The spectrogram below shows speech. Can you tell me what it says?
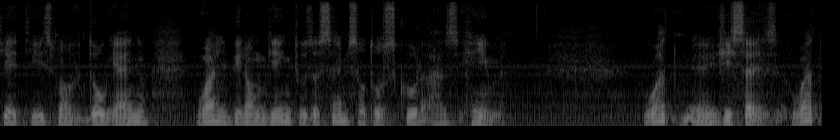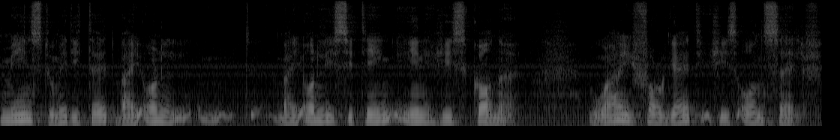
quietism of Dogen while belonging to the same Soto school as him. What uh, he says, what means to meditate by, only by only sitting in his corner? Why forget his own self?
